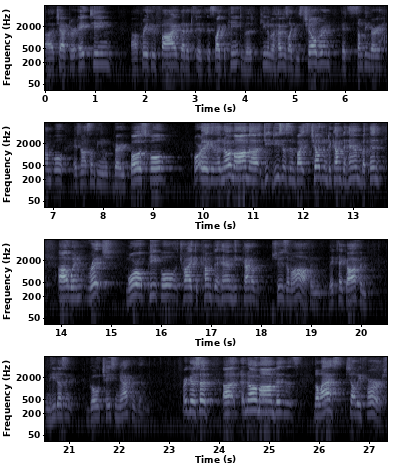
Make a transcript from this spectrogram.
uh, chapter 18, uh, 3 through 5, that it's, it, it's like the, king, the kingdom of heaven is like these children. It's something very humble, it's not something very boastful. Or they can say, no, mom, uh, G- Jesus invites children to come to him, but then uh, when rich, moral people try to come to him, he kind of shoos them off and they take off and, and he doesn't go chasing after them. Or he could have said, uh, no, mom, is, the last shall be first.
